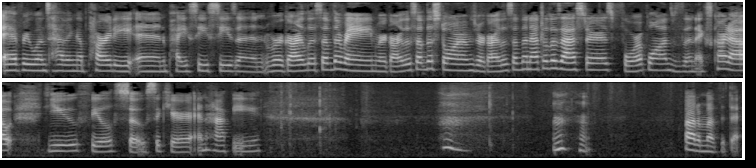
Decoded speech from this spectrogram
everyone's having a party in Pisces season, regardless of the rain, regardless of the storms, regardless of the natural disasters. Four of Wands was the next card out. You feel so secure and happy. mm-hmm bottom of the deck,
